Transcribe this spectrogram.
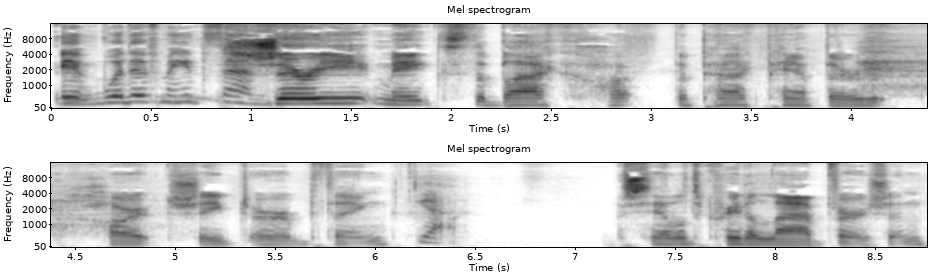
It would have made sense. Shuri makes the black heart, the Black Panther heart shaped herb thing. Yeah. She's able to create a lab version,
